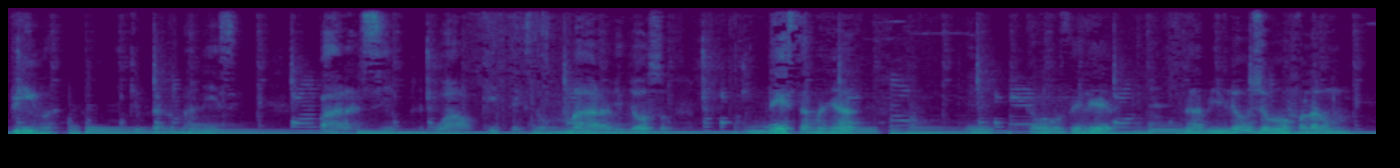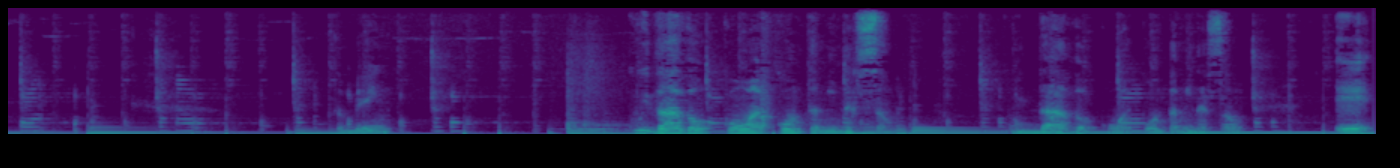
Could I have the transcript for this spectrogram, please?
viva e que permanece para sempre. Uau, que texto maravilhoso! E nesta manhã, eh, acabamos de ler na Bíblia. Hoje eu vou falar um também cuidado com a contaminação. Cuidado com a contaminação é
